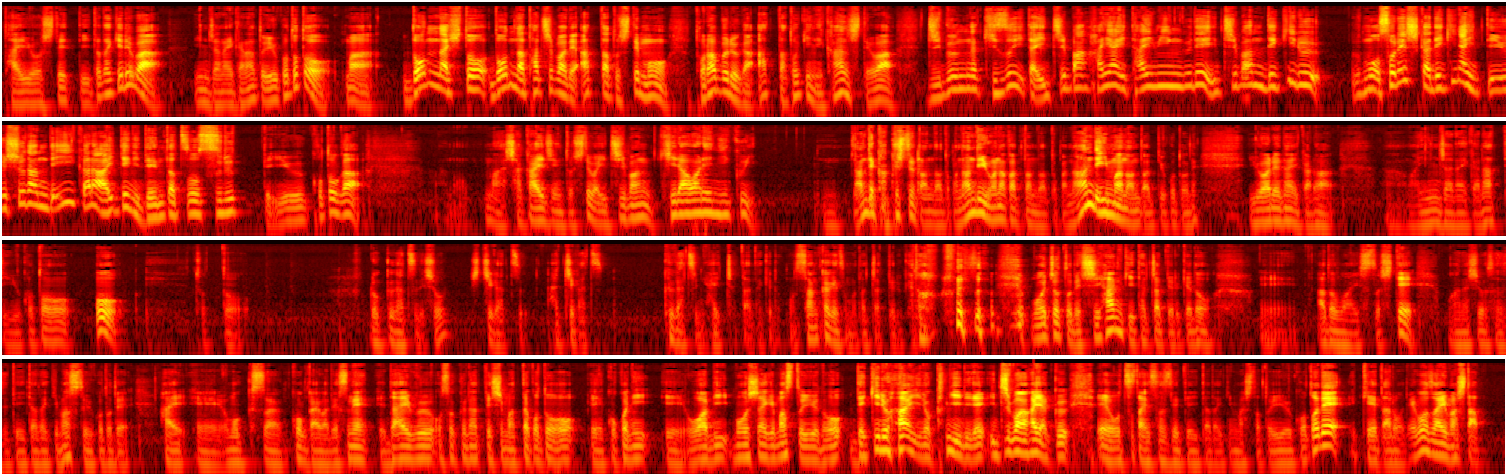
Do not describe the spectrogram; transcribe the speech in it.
対応してっていただければいいんじゃないかなということとまあどんな人どんな立場であったとしてもトラブルがあった時に関しては自分が気づいた一番早いタイミングで一番できるもうそれしかできないっていう手段でいいから相手に伝達をするっていうことがあのまあ社会人としては一番嫌われにくい。なんで隠してたんだとか、なんで言わなかったんだとか、なんで今なんだっていうことをね、言われないから、いいんじゃないかなっていうことをちょっと6月でしょ？7月8月。9月に入っちゃったんだけどもう3ヶ月も経っちゃってるけど。もうちょっとで四半期経っちゃってるけど、え、アドバイスとしてお話をさせていただきますということではい、えー、オモックスさん今回はですねだいぶ遅くなってしまったことを、えー、ここに、えー、お詫び申し上げますというのをできる範囲の限りで一番早く、えー、お伝えさせていただきましたということで慶太郎でございました。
